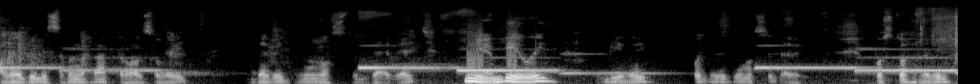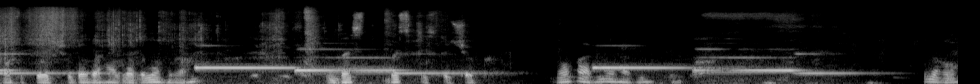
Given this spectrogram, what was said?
але я дивлюся виноград розовий. 9,99. Ні, білий. Білий по 9,99. По 100 гривень. Ось такий от чудовий гарний виноград. Без, без кісточок. Ну гарно, гарно. Чудово.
